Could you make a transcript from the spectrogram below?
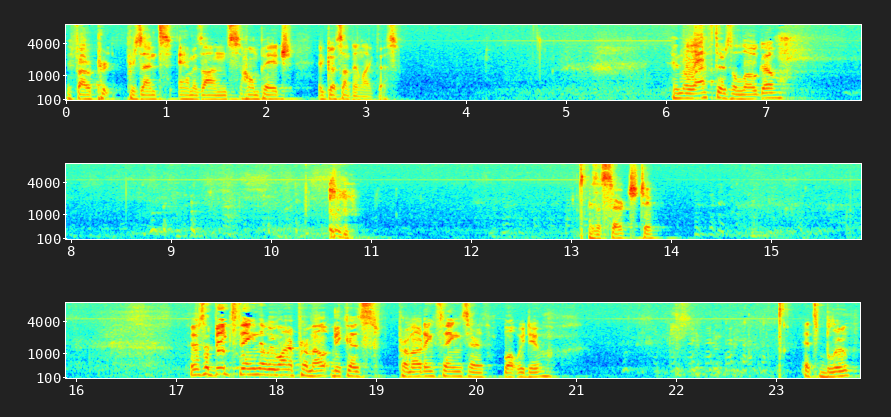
If I were pre- present Amazon's homepage, it goes something like this. In the left, there's a logo. there's a search too. There's a big thing that we want to promote because promoting things are what we do. It's blue.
